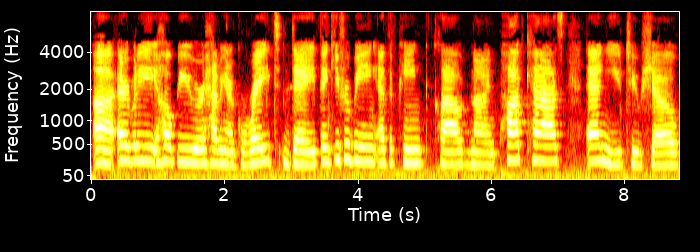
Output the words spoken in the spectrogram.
Uh, everybody, hope you are having a great day. Thank you for being at the Pink Cloud 9 podcast and YouTube show.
